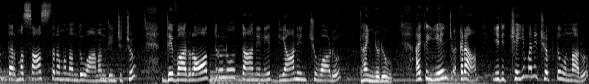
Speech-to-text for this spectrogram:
ధర్మశాస్త్రమునందు ఆనందించుచు దివారాత్రులు దానిని ధ్యానించువాడు ధన్యుడు. అయితే ఏం అక్కడ ఇది చెయ్యమని చెప్తూ ఉన్నారు.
